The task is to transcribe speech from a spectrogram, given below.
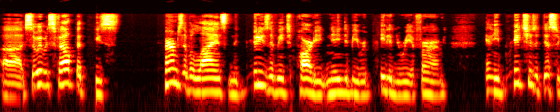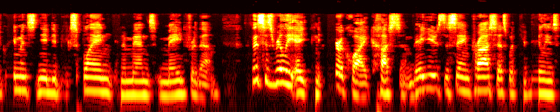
Uh, so it was felt that these terms of alliance and the duties of each party need to be repeated and reaffirmed. Any breaches or disagreements need to be explained and amends made for them. This is really a, an Iroquois custom. They use the same process with their dealings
